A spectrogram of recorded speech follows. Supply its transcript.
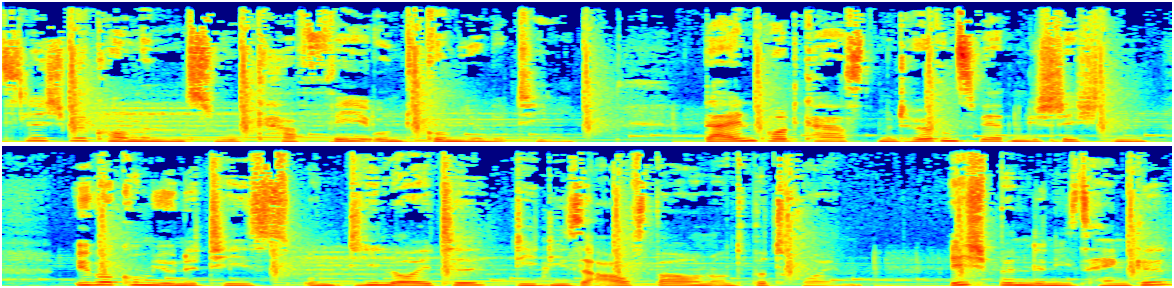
Herzlich willkommen zu Café und Community, dein Podcast mit hörenswerten Geschichten über Communities und die Leute, die diese aufbauen und betreuen. Ich bin Denise Henkel,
